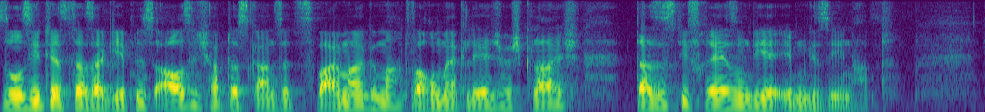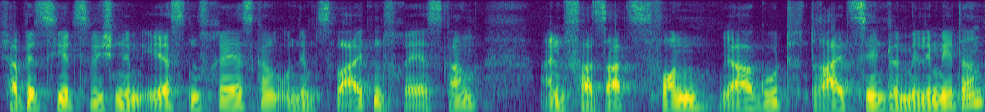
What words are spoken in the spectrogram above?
So sieht jetzt das Ergebnis aus. Ich habe das Ganze zweimal gemacht. Warum erkläre ich euch gleich. Das ist die Fräsung, die ihr eben gesehen habt. Ich habe jetzt hier zwischen dem ersten Fräsgang und dem zweiten Fräsgang einen Versatz von ja, gut 3 Zehntel Millimetern.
